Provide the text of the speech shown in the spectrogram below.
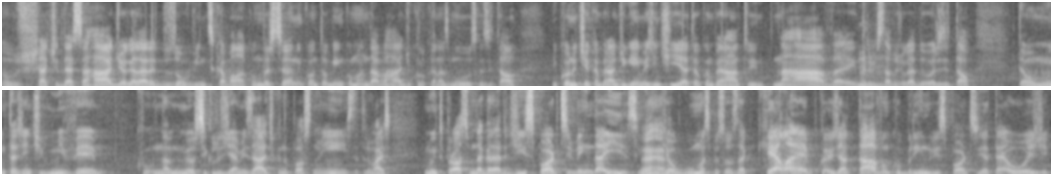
o chat dessa rádio, a galera dos ouvintes ficava lá conversando, enquanto alguém comandava a rádio, colocando as músicas e tal. E quando tinha campeonato de game, a gente ia até o campeonato e narrava, entrevistava uhum. jogadores e tal. Então muita gente me vê no meu ciclo de amizade, quando eu posto no Insta e tudo mais, muito próximo da galera de esportes e vem daí, assim, uhum. porque algumas pessoas daquela época já estavam cobrindo esportes e até hoje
